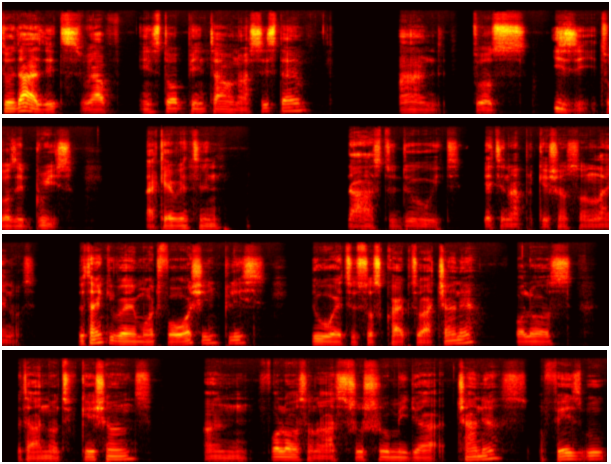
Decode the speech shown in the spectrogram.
So that's it. We have installed Painter on our system and it was easy. It was a breeze. Like everything that has to do with getting applications on linux so thank you very much for watching. Please do well to subscribe to our channel. Follow us with our notifications and follow us on our social media channels on facebook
